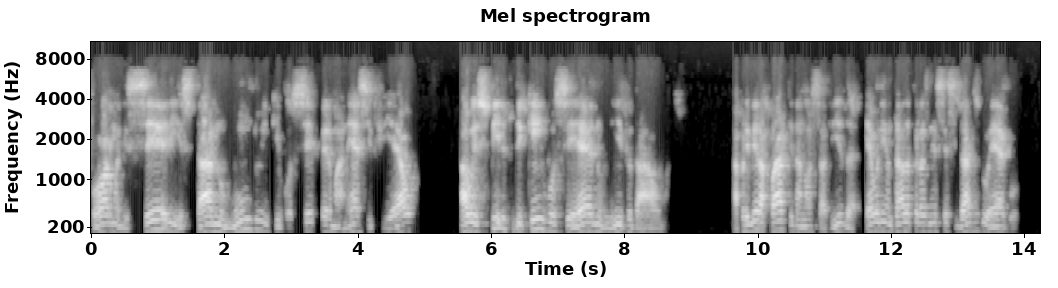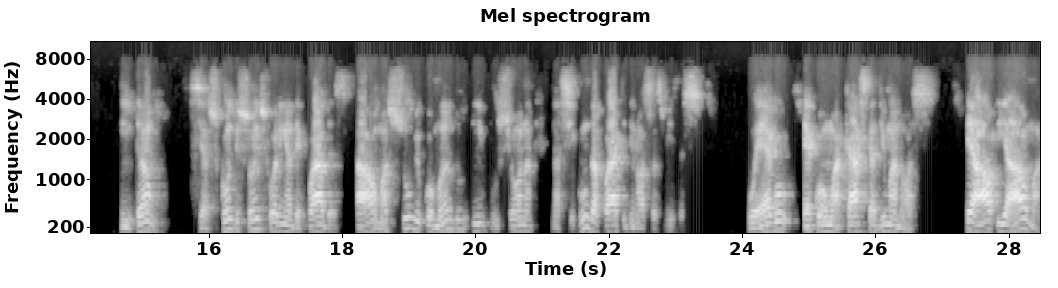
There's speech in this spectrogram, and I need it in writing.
forma de ser e estar no mundo em que você permanece fiel ao espírito de quem você é no nível da alma. A primeira parte da nossa vida é orientada pelas necessidades do ego, então, se as condições forem adequadas, a alma assume o comando e impulsiona na segunda parte de nossas vidas. O ego é como a casca de uma noz, e a alma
